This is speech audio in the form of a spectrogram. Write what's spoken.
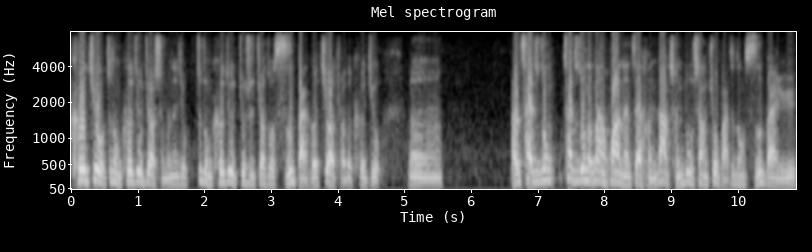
窠臼这种窠臼叫什么呢？就这种窠臼就是叫做死板和教条的窠臼。嗯，而蔡志忠蔡志忠的漫画呢，在很大程度上就把这种死板与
